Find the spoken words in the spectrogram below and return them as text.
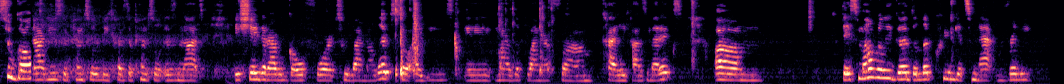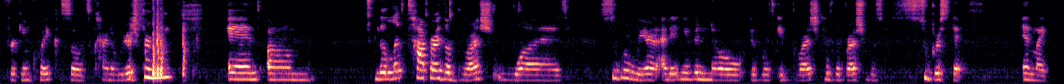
to Go. Not use the pencil because the pencil is not a shade that I would go for to line my lips. So I used a my lip liner from Kylie Cosmetics. Um, they smell really good. The lip cream gets matte really freaking quick, so it's kind of weird for me. And um, the lip topper, the brush was super weird. I didn't even know it was a brush because the brush was super stiff and like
